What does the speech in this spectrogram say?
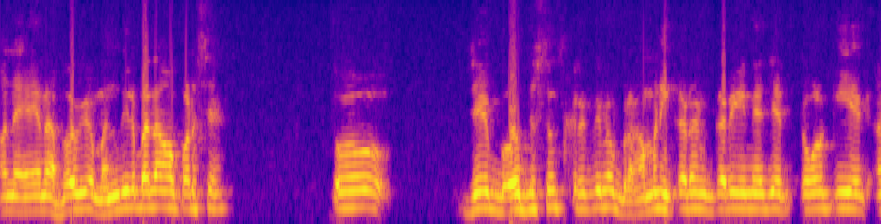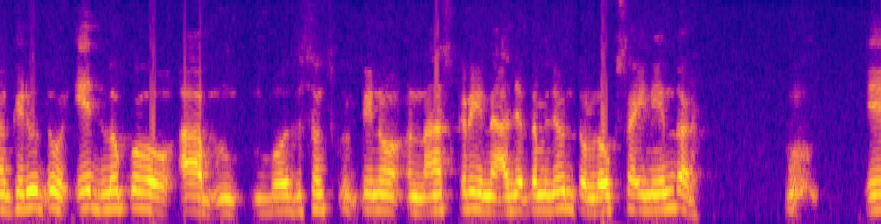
અને એના ભવ્ય મંદિર બનાવવું પડશે? તો જે બૌદ્ધ સંસ્કૃતિનું બ્રાહ્મણીકરણ કરીને જે ટોળકીએ કર્યું હતું, એ જ લોકો આ બૌદ્ધ સંસ્કૃતિનો નાશ કરીને આજે તમે જોયું તો લોકશાહીની અંદર એ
